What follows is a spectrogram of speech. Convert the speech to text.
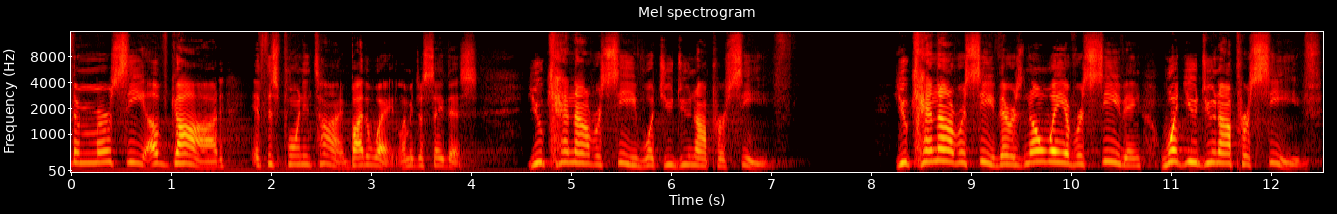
the mercy of God at this point in time. By the way, let me just say this you cannot receive what you do not perceive. You cannot receive. There is no way of receiving what you do not perceive.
